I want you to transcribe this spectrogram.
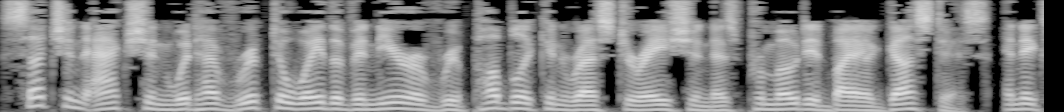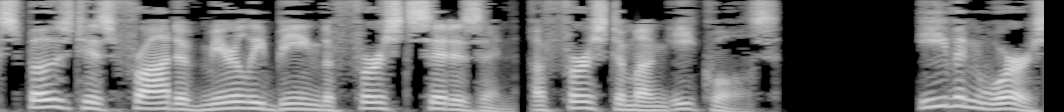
Such an action would have ripped away the veneer of republican restoration as promoted by Augustus, and exposed his fraud of merely being the first citizen, a first among equals. Even worse,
